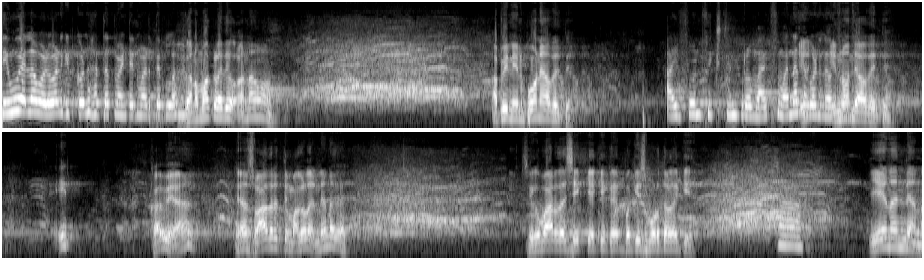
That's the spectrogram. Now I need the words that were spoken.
ನೀವು ಎಲ್ಲ ಒಳವಾಡಿ ಇಟ್ಕೊಂಡು ಹತ್ತತ್ತು ಮೇಂಟೈನ್ ಮಾಡ್ತಿರಲ್ಲ ಗಣ ಮಕ್ಕಳಿದೀವ ನಾವು ಅಪ್ಪಿ ನಿನ್ನ ಫೋನ್ ಯಾವ್ದೈತಿ? ಐಫೋನ್ ಸಿಕ್ಸ್ಟೀನ್ ಪ್ರೋ ಮ್ಯಾಕ್ಸ್ ಮೊನ್ನೆ ತಗೊಂಡಿದ್ದೆ ಇನ್ನೊಂದು ಯಾವ್ದೈತಿ? ಕಾವ್ಯ? ಏನ್ ಸ್ವಾದರತಿ ಮಗಳ ನಿನಗ? ಸಿಗಬಾರ್ದ ಸಿಕ್ಕಿ ಅಕ್ಕಿ ಕೈ ಬಗ್ಗಿಸ್ಬಿಡ್ತಾಳಕ್ಕಿ ಹಾ. ಏನಂದ್ಯಾನ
